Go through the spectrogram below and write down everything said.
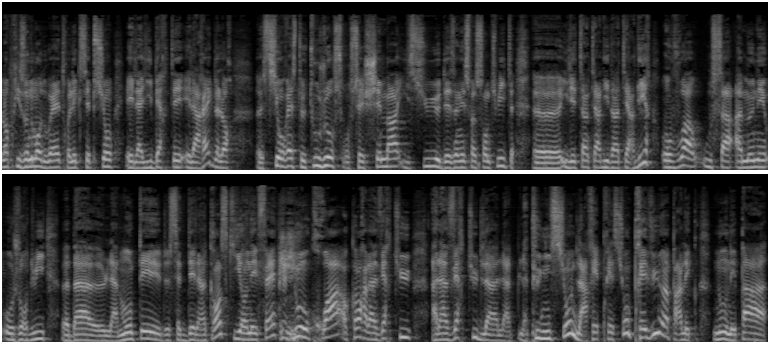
l'emprisonnement doit être l'exception et la liberté et la règle. Alors, euh, si on reste toujours sur ces schémas issus des années 68, euh, il est interdit d'interdire. On voit où ça a mené aujourd'hui euh, bah, la montée de cette délinquance, qui en effet, nous on croit encore à la vertu, à la vertu de la, punition, de la répression prévue hein, par les. Nous, on n'est pas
